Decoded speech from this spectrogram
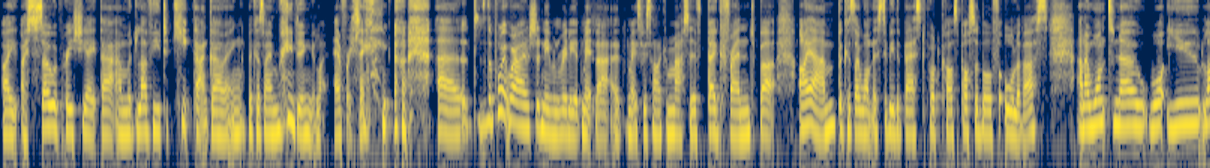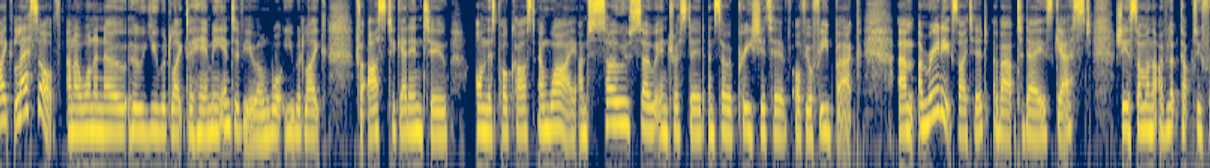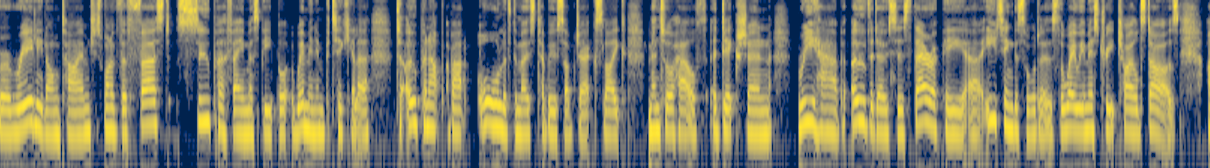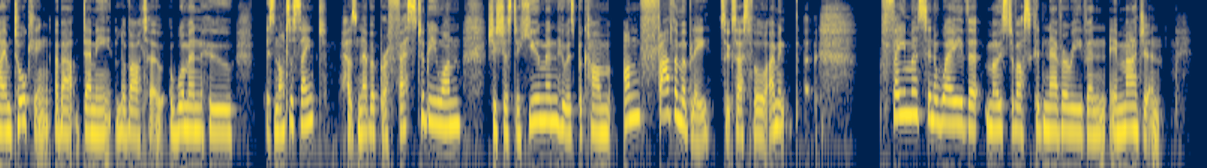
I, I so appreciate that and would love you to keep that going because I'm reading like everything uh, to the point where I shouldn't even really admit that. It makes me sound like a massive beg friend, but I am because I want this to be the best podcast possible for all of us. And I want to know what you like less of. And I want to know who you would like to hear me interview and what you would like for us to get into on this podcast and why. I'm so, so interested and so appreciative of your feedback. Um, I'm really excited about today's guest. She is someone that I've looked up to for a really long time. She's one of the first super famous people, women in particular, to open up about all of the most taboo subjects like mental health, addiction, rehab, overdoses, therapy, uh, eating disorders, the way we mistreat child stars. I'm talking about Demi Lovato, a woman who is not a saint, has never professed to be one. She's just a human who has become unfathomably successful. I mean, uh, famous in a way that most of us could never even imagine.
